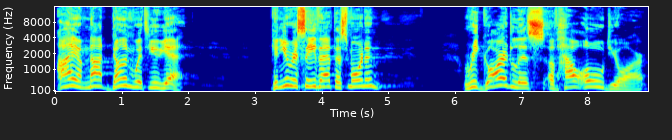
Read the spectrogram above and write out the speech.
I am not done with you yet. Can you receive that this morning? Regardless of how old you are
